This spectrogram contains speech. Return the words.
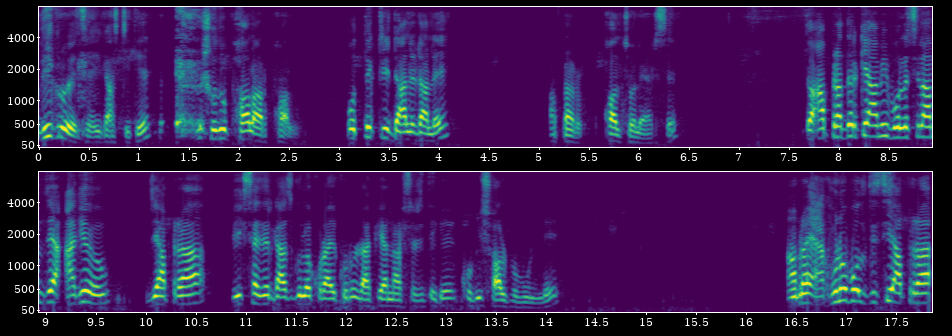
অধিক রয়েছে এই গাছটিতে, শুধু ফল আর ফল। প্রত্যেকটি ডালে ডালে আপনার ফল চলে আসছে। তো আপনাদেরকে আমি বলেছিলাম যে আগেও যে আপনারা বিগ সাইজের গাছগুলো ক্রয় করুন রাফিয়া নার্সারি থেকে, খুবই স্বল্প মূল্যে। আমরা এখনও বলতেছি আপনারা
